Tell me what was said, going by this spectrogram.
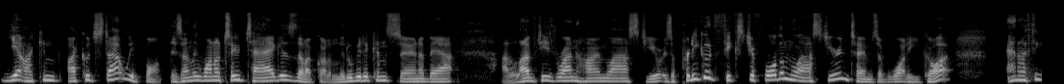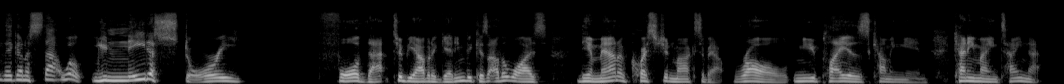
yeah, I can, I could start with Bont. There's only one or two taggers that I've got a little bit of concern about. I loved his run home last year. It was a pretty good fixture for them last year in terms of what he got. And I think they're going to start well. You need a story for that to be able to get him because otherwise the amount of question marks about role new players coming in can he maintain that?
